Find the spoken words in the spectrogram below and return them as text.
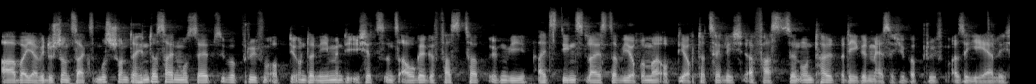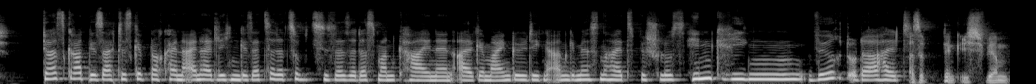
Aber ja, wie du schon sagst, muss schon dahinter sein, muss selbst überprüfen, ob die Unternehmen, die ich jetzt ins Auge gefasst habe, irgendwie als Dienstleister, wie auch immer, ob die auch tatsächlich erfasst sind und halt regelmäßig überprüfen, also jährlich. Du hast gerade gesagt, es gibt noch keine einheitlichen Gesetze dazu, beziehungsweise dass man keinen allgemeingültigen Angemessenheitsbeschluss hinkriegen wird oder halt. Also denke ich, wir haben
